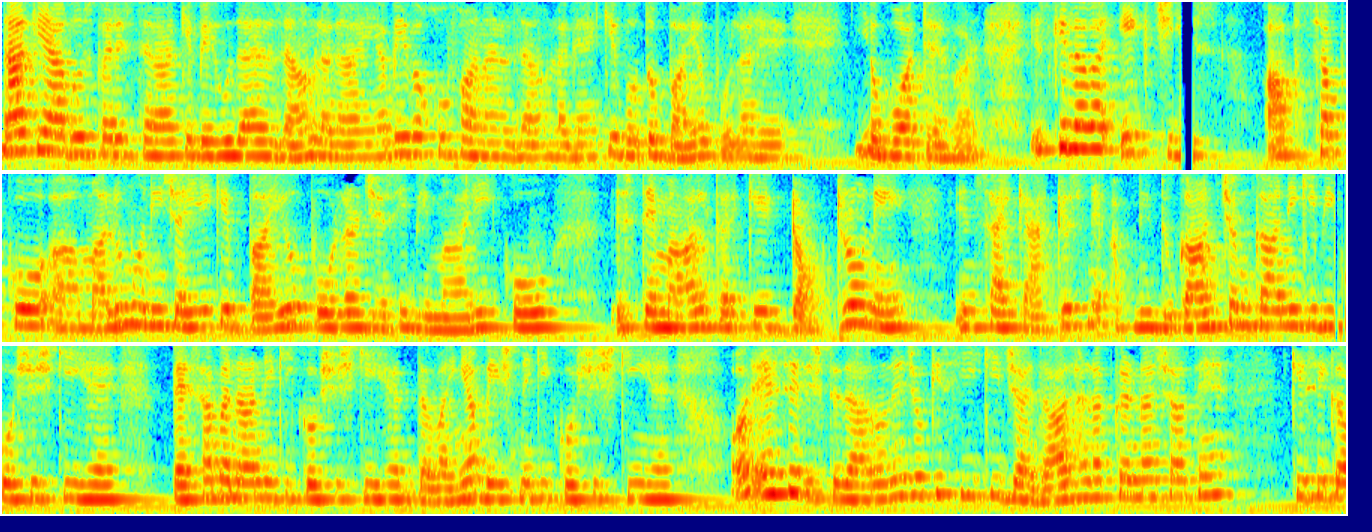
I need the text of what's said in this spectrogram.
ना कि आप उस पर इस तरह के बेहुदा इल्ज़ाम लगाएँ या बेवकूफ़ाना इल्ज़ाम लगाएँ कि वो तो बायोपोलर है या वॉट इसके अलावा एक चीज़ आप सबको मालूम होनी चाहिए कि बायोपोलर जैसी बीमारी को इस्तेमाल करके डॉक्टरों ने, इन साइकेट्रिस्ट ने अपनी दुकान चमकाने की भी कोशिश की है, पैसा बनाने की कोशिश की है, दवाइयाँ बेचने की कोशिश की हैं, और ऐसे रिश्तेदारों ने जो किसी की जायदाद हड़प करना चाहते हैं, किसी का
